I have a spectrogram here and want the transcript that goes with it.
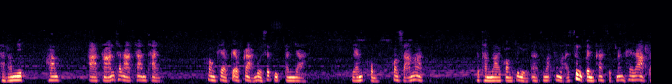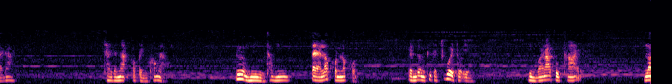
ถ้าเรามีความ อาถรรพ์ฉลาดชาญชัยคล่องแคล่วแก้วกล้าด้วยสติปัญญา แหลมคมก็สามารถจะทำลายกองกิเลสอาสวะทั้งหลาย ซึ่งเป็นข้าศึกนั้นให้ราบไปได้ชัยชนะก็เป็นของเรา เรื่องมีอยู่เท่านี้ แต่ละคนละคน เป็นเรื่องที่จะช่วยตัวเองยิ่งวาระสุดท้าย เรา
